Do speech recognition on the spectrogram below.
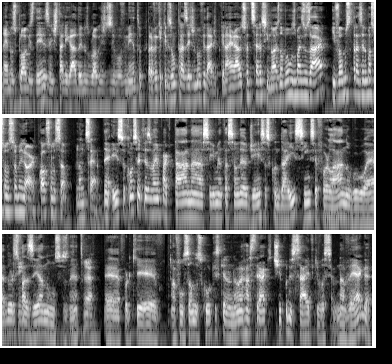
né, nos blogs deles, a gente tá ligado aí nos blogs de desenvolvimento para ver o que, que, eles vão trazer de novidade, porque na real eles só disseram assim, nós não vamos mais usar e vamos trazer uma solução melhor. Qual solução? Não disseram. É, isso com certeza vai impactar na segmentação de audiências quando aí sim você for lá no Google AdWords sim. fazer anúncios, né? É. É, porque a função dos cookies, que ou não, é rastrear que tipo de site que você navega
